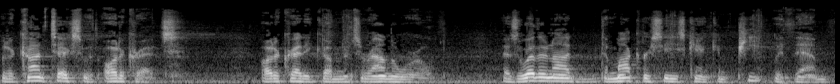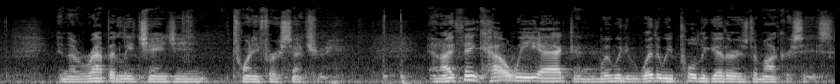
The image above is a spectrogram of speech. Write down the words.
but a contest with autocrats, autocratic governments around the world, as whether or not democracies can compete with them in the rapidly changing 21st century. And I think how we act and whether we pull together as democracies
